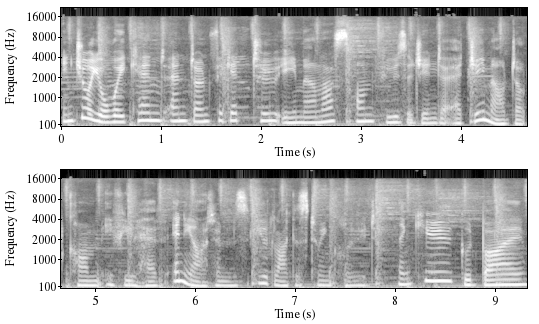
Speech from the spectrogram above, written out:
Enjoy your weekend and don't forget to email us on fuseagenda at gmail.com if you have any items you'd like us to include. Thank you. Goodbye.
